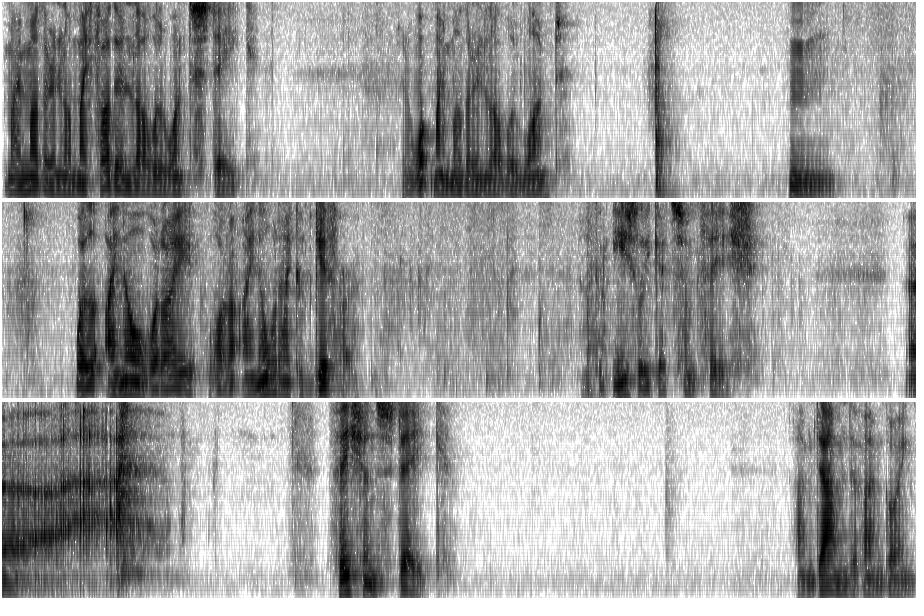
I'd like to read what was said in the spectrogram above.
My mother in law, my father in law will want steak. Don't know what my mother in law will want. Hmm. Well, I know what I what I know what I could give her. I could easily get some fish. Uh, fish and steak. I'm damned if I'm going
